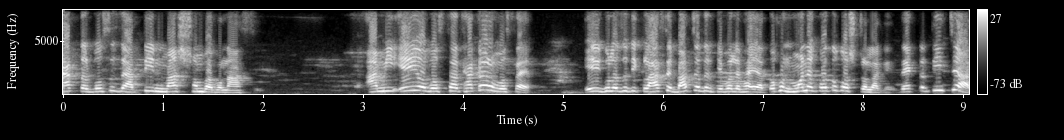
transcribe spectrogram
ডাক্তার বলছে যে আর তিন মাস সম্ভাবনা আছে। আমি এই অবস্থা থাকার অবস্থায়, এইগুলো যদি ক্লাসে বাচ্চাদেরকে বলে, ভাইয়া, তখন মনে কত কষ্ট লাগে? যে একটা টিচার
